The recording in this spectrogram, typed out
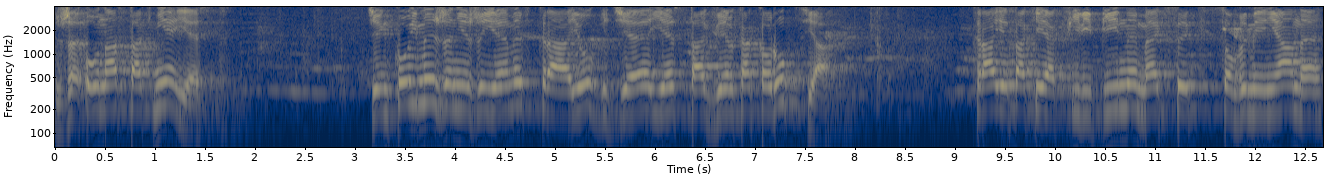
że u nas tak nie jest. Dziękujmy, że nie żyjemy w kraju, gdzie jest tak wielka korupcja. Kraje takie jak Filipiny, Meksyk są wymieniane,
